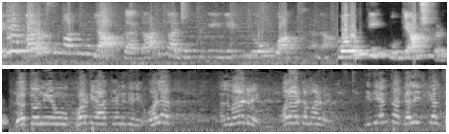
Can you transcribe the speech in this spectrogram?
ಇದು ಭರವಸೆ ಮಾತ್ರವಲ್ಲ, ಕರ್ನಾಟಕ ಜನತೆಗೆ ನೀಡಿರೋ ವಾಗ್ದಾನ. ಮೊದಲಿಗೆ ಮುಖ್ಯಾಂಶಗಳು. ಇವತ್ತು ನೀವು ಕೋಟಿ ಹಾಕೊಂಡಿದ್ದೀರಿ. ಒಳ್ಳೆ, ಅಲ್ಲಿ ಮಾಡ್ರಿ, ಹೋರಾಟ ಮಾಡ್ರಿ. ಇದು ಎಂತ ಗಲೀಜ್ ಕೆಲಸ?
